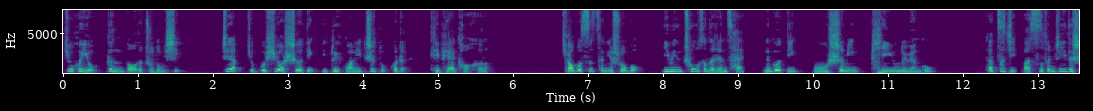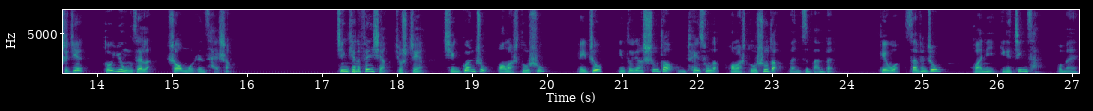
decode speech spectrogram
就会有更高的主动性，这样就不需要设定一堆管理制度或者 KPI 考核了。乔布斯曾经说过，一名出色的人才能够顶五十名平庸的员工。他自己把四分之一的时间都用在了招募人才上。今天的分享就是这样，请关注黄老师读书，每周你都将收到我们推送的黄老师读书的文字版本。给我三分钟，还你一个精彩。我们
